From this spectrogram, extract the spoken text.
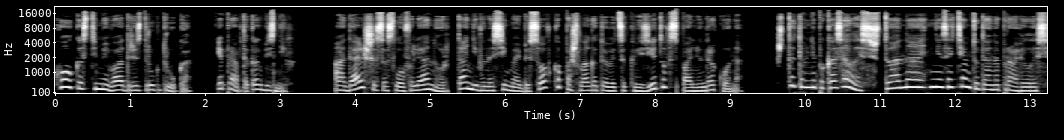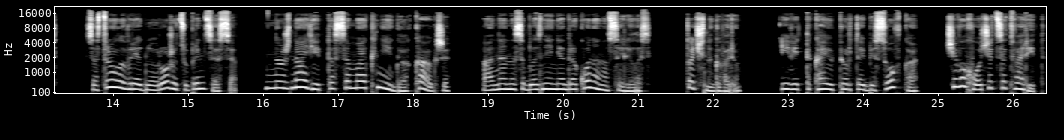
колкостями в адрес друг друга. И правда, как без них. А дальше, со слов Элеонор, та невыносимая бесовка пошла готовиться к визиту в спальню дракона. Что-то мне показалось, что она не затем туда направилась. Состроила вредную рожицу принцесса. Нужна ей та самая книга, как же. А она на соблазнение дракона нацелилась. Точно говорю. И ведь такая упертая бесовка, чего хочется, творит.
